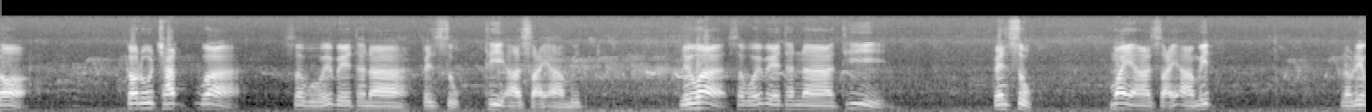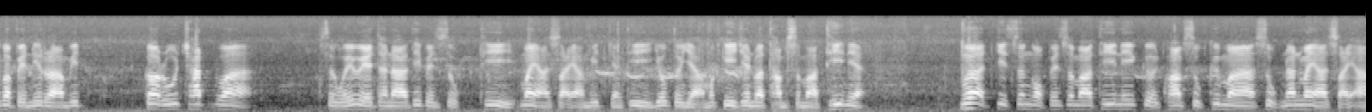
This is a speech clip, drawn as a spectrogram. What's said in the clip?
ล่อ ก็รู้ชัดว่าเสวยเวทนาเป็นสุขที่อาศัยอามิตร หรือว่าเสวยเวทนาที่เป็นสุขไม่อาศัยอามิตร เราเรียกว่าเป็นนิรามิตร ก็รู้ชัดว่าเสวยเวทนาที่เป็นสุขที่ไม่อาศัยอามิตรอย่างที่ยกตัวอย่างเมื่อกี้เช่นว่าทำสมาธิเนี่ย เมื่อจิตสงบเป็นสมาธินี้เกิดความสุขขึ้นมาสุขนั้นไม่อาศัยอา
